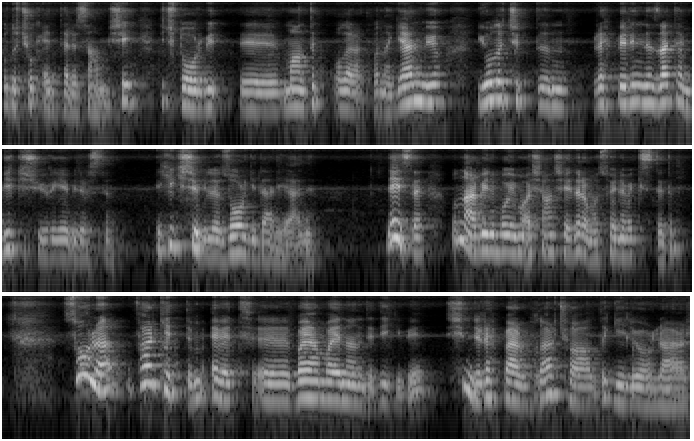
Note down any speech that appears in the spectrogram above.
Bu da çok enteresan bir şey. Hiç doğru bir e, mantık olarak bana gelmiyor. Yola çıktığın rehberinle zaten bir kişi yürüyebilirsin. İki kişi bile zor gider yani. Neyse bunlar benim boyumu aşan şeyler ama söylemek istedim. Sonra fark ettim evet e, Bayan Bayan'ın dediği gibi şimdi rehber ruhlar çoğaldı geliyorlar.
